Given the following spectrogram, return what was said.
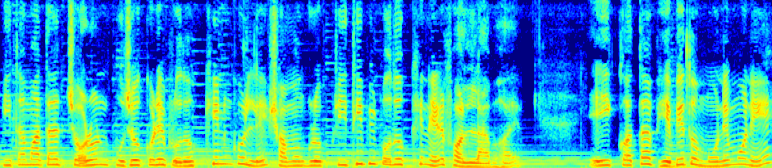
পিতামাতার চরণ পুজো করে প্রদক্ষিণ করলে সমগ্র পৃথিবী প্রদক্ষিণের ফল লাভ হয়। এই কথা ভেবে তো মনে মনে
